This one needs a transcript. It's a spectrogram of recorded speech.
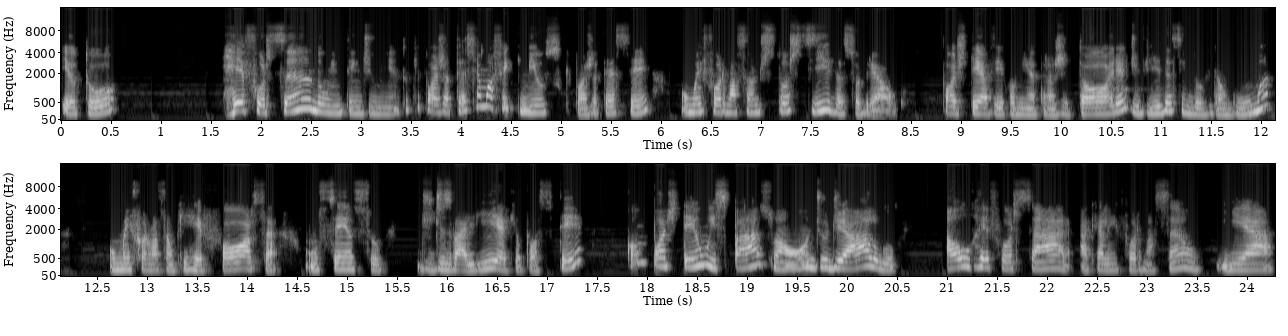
eu estou reforçando um entendimento que pode até ser uma fake news, que pode até ser uma informação distorcida sobre algo. Pode ter a ver com a minha trajetória de vida, sem dúvida alguma, uma informação que reforça um senso de desvalia que eu posso ter, como pode ter um espaço onde o diálogo ao reforçar aquela informação e a,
